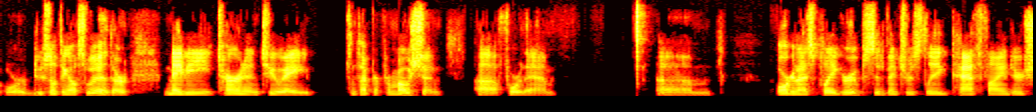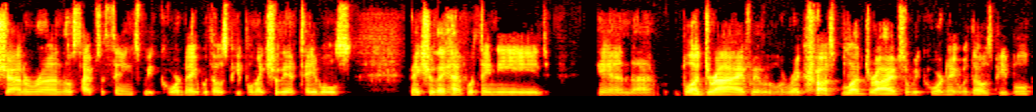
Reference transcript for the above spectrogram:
or do something else with, or maybe turn into a some type of promotion uh, for them. Um, organized play groups, Adventures League, Pathfinder, Shadowrun, those types of things. We coordinate with those people, make sure they have tables make sure they have what they need. And uh, blood drive, we have a Red Cross blood drive, so we coordinate with those people.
